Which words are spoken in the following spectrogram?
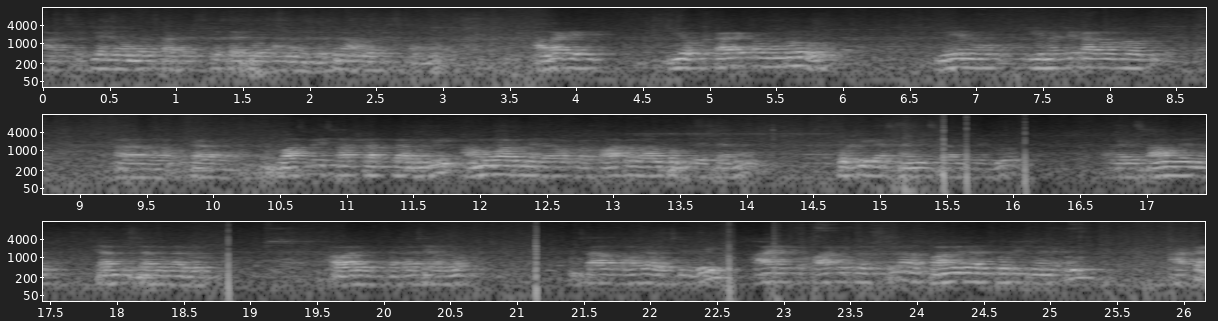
ఆ డిసిప్లిన్ అందరూ సహకరిస్తే సరిపోతుందని చెప్పి ఆలోచిస్తాను అలాగే ఈ యొక్క కార్యక్రమంలో నేను ఈ మధ్యకాలంలో ఒక వాసవి సాక్షాత్కారమని అమ్మవారి మీద ఒక పాటల ఆల్బమ్ చేశాను. కోటి గారి సంగీత సాధనలో అలాగే సామవేద శాంతి గారు వారి యొక్క రచనలో చాలా బాగా వచ్చింది. ఆ యొక్క పాటలు తెలుస్తున్న స్వామి గారి కోరిక మేరకు అక్కడ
